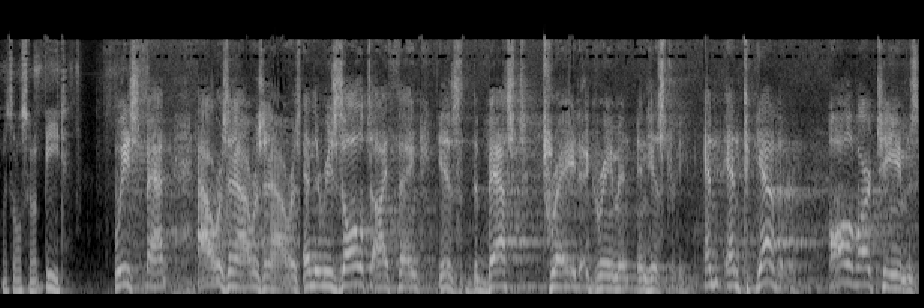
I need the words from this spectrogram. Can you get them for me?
was also upbeat. We spent hours and hours and hours, and the result, I think, is the best trade agreement in history. And, and together, all of our teams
